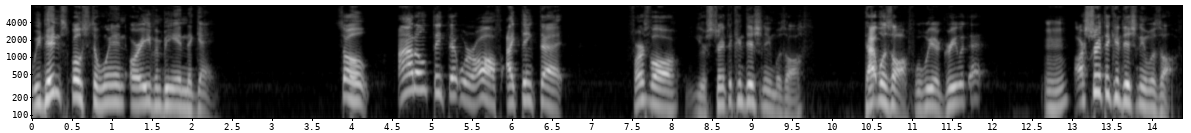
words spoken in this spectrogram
we didn't supposed to win or even be in the game. So I don't think that we're off. I think that First of all, your strength and conditioning was off. That was off. Will we agree with that? Mhm. Our strength and conditioning was off.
